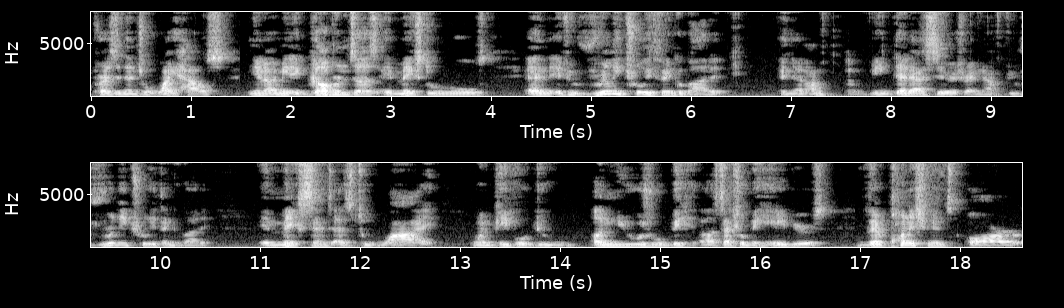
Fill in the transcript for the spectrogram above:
presidential white house you know i mean it governs us it makes the rules and if you really truly think about it, and I'm, I'm being dead ass serious right now, if you really truly think about it, it makes sense as to why when people do unusual be- uh, sexual behaviors, their punishments are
